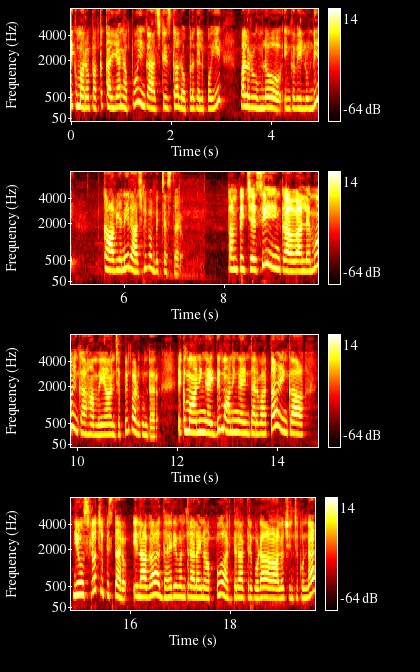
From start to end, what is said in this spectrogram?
ఇక మరో పక్క కళ్యాణ్ అప్పు ఇంకా యాజిటీస్గా లోపలికి వెళ్ళిపోయి వాళ్ళ రూమ్లో ఇంకా వీళ్ళుండి కావ్యని రాజుని పంపించేస్తారు. పంపించేసి ఇంకా వాళ్ళేమో ఇంకా అమ్మయ్య అని చెప్పి పడుకుంటారు. ఇక మార్నింగ్ అయింది. మార్నింగ్ అయిన తర్వాత ఇంకా న్యూస్లో చూపిస్తారు. ఇలాగా ధైర్యవంతురాలైన అప్పు అర్ధరాత్రి కూడా ఆలోచించకుండా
